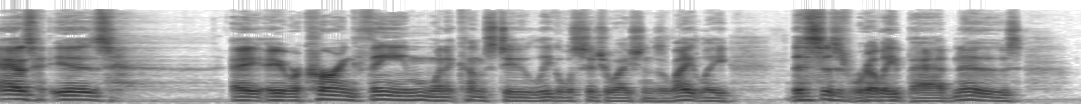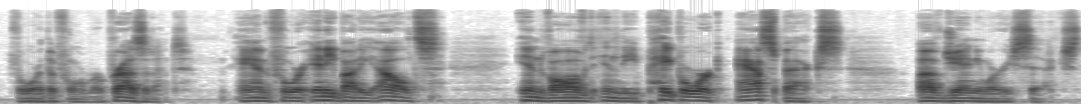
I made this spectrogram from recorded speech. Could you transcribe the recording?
As is a, a recurring theme when it comes to legal situations lately. This is really bad news for the former president and for anybody else involved in the paperwork aspects of January 6th.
